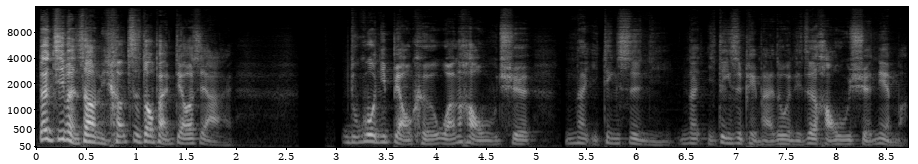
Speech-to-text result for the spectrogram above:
但基本上你要自动盘掉下来，如果你表壳完好无缺，那一定是你，那一定是品牌的问题，这毫无悬念嘛。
